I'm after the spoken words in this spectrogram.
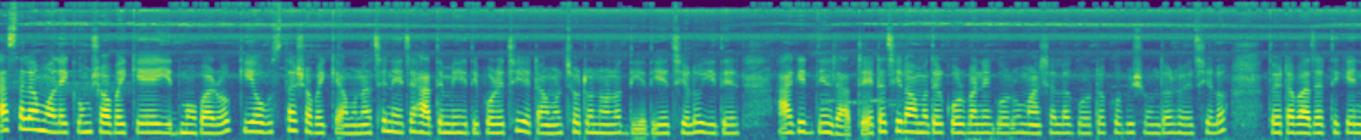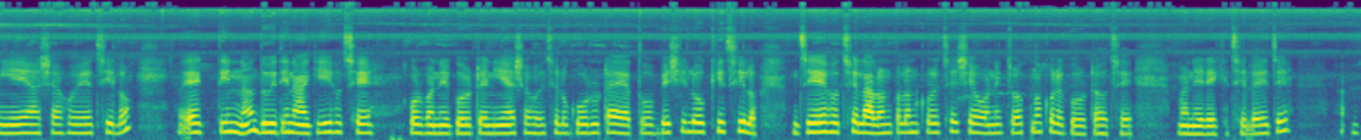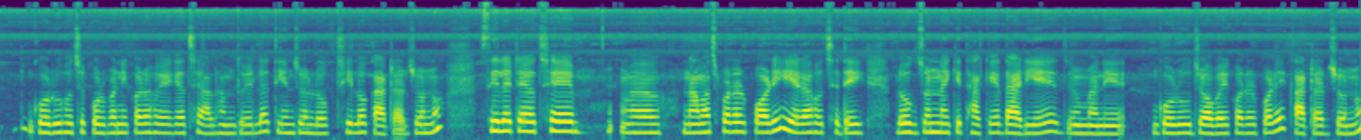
আসসালামু আলাইকুম সবাইকে, ঈদ মোবারক। কী অবস্থা? সবাই কেমন আছেন? এই যে হাতে মেহেদি পড়েছি এটা আমার ছোট ননদ দিয়ে দিয়েছিল ঈদের আগের দিন রাত্রে। এটা ছিল আমাদের কোরবানির গরু মাসাল্লাহ গরুটা খুবই সুন্দর হয়েছিল। তো এটা বাজার থেকে নিয়ে আসা হয়েছিল। একদিন না, দুই দিন আগেই হচ্ছে কোরবানির গরুটা নিয়ে আসা হয়েছিল। গরুটা এত বেশি লক্ষ্মী ছিল যে হচ্ছে লালন পালন করেছে, সে অনেক যত্ন করে গরুটা হচ্ছে মানে রেখেছিল। এই যে গরু হচ্ছে কোরবানি করা হয়ে গেছে, আলহামদুলিল্লাহ। তিনজন লোক ছিল কাটার জন্য। সিলেটে হচ্ছে নামাজ পড়ার পরই এরা হচ্ছে দেই, লোকজন নাকি থাকে দাঁড়িয়ে মানে গরু জবাই করার পরে কাটার জন্য।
